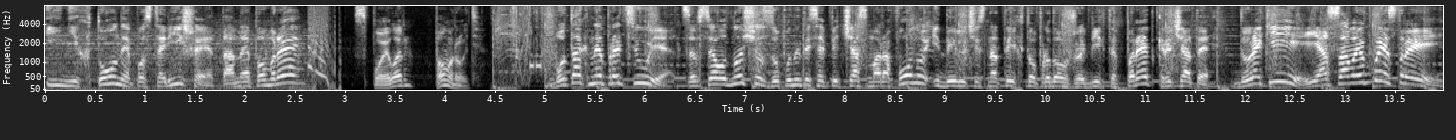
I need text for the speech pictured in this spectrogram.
і ніхто не постарішає та не помре. Спойлер, помруть. Бо так не працює. Це все одно, що зупинитися під час марафону і, дивлячись на тих, хто продовжує бігти вперед, кричати: Дураки, я самий бистрий!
